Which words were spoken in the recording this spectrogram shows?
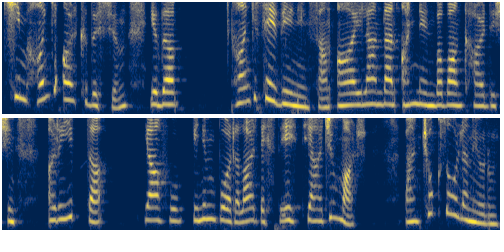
kim hangi arkadaşın ya da hangi sevdiğin insan ailenden annen baban kardeşin arayıp da yahu benim bu aralar desteğe ihtiyacım var. Ben çok zorlanıyorum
